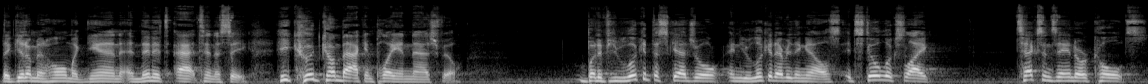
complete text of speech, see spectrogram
they get them at home again, and then it's at Tennessee. He could come back and play in Nashville. But if you look at the schedule and you look at everything else, it still looks like Texans and or Colts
